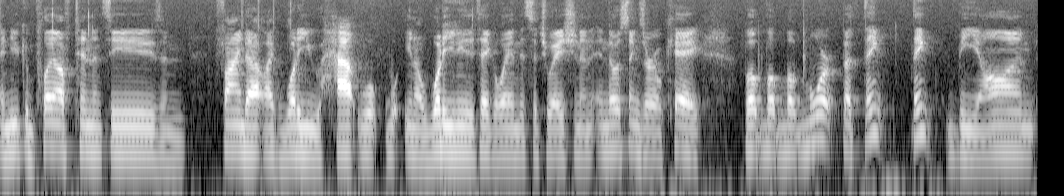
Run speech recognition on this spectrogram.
And you can play off tendencies and find out like what do you have, you know, what do you need to take away in this situation, and, and those things are okay. But but but more. But think think beyond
